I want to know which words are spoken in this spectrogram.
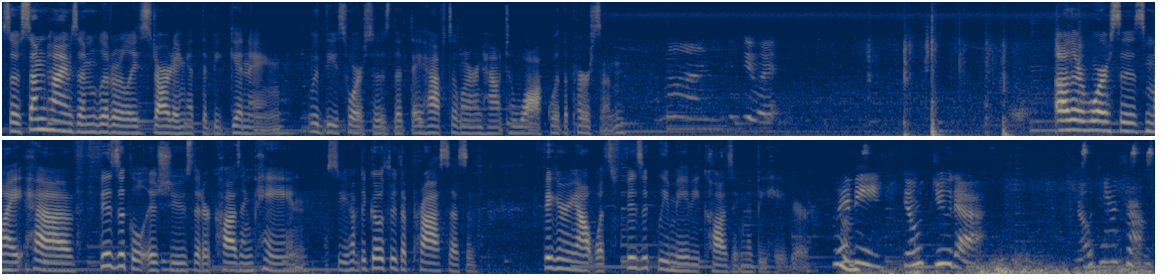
So sometimes I'm literally starting at the beginning with these horses that they have to learn how to walk with a person. Come on, you can do it. Other horses might have physical issues that are causing pain. So you have to go through the process of figuring out what's physically maybe causing the behavior. Baby, don't do that. No tantrums.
